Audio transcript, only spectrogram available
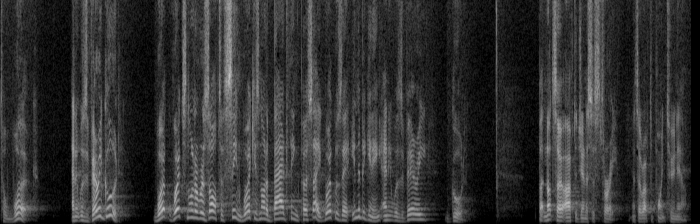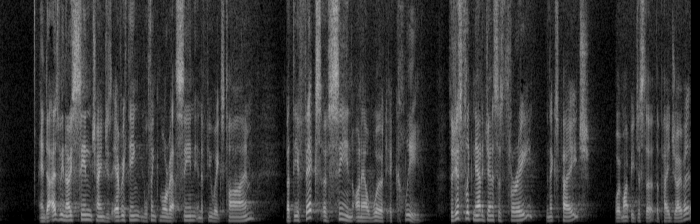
to work. And it was very good. Work, work's not a result of sin. Work is not a bad thing per se. Work was there in the beginning and it was very good. But not so after Genesis 3. And so we're up to point two now. And uh, as we know, sin changes everything. We'll think more about sin in a few weeks' time. But the effects of sin on our work are clear. So just flick now to Genesis 3, the next page, or it might be just the, the page over.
